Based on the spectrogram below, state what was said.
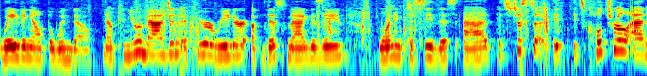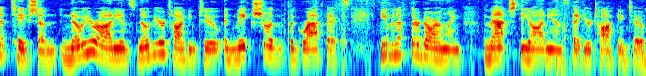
waving out the window. Now, can you imagine if you're a reader of this magazine wanting to see this ad? It's just a, it, it's cultural adaptation. Know your audience, know who you're talking to, and make sure that the graphics, even if they're darling, match the audience that you're talking to.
